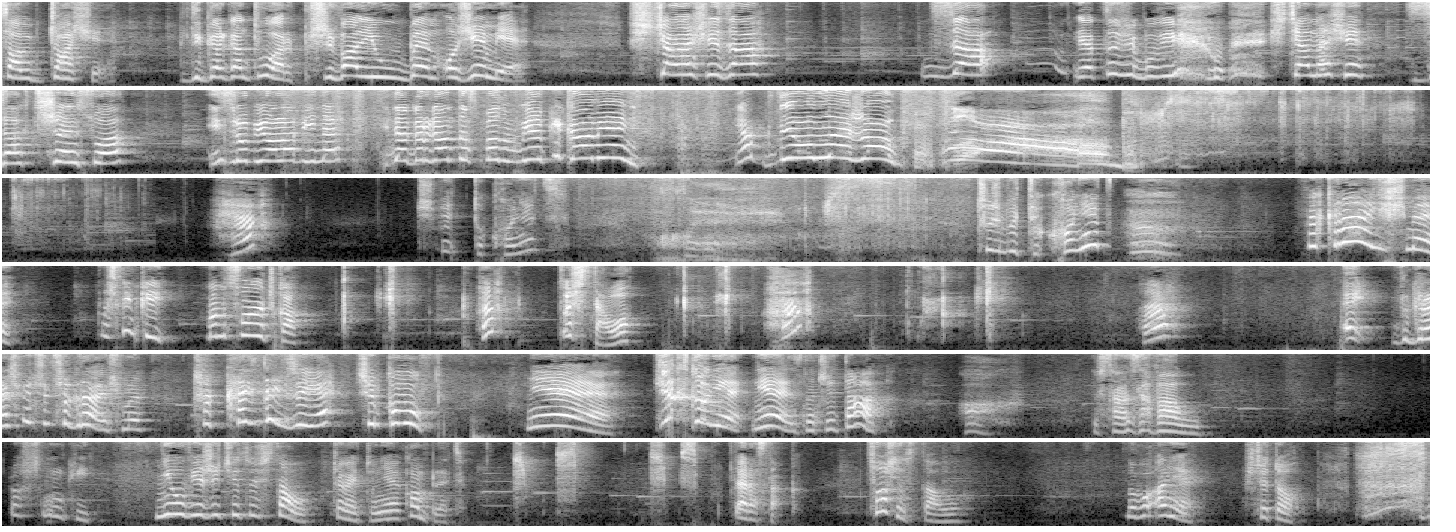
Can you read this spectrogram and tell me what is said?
samym czasie, gdy Gargantuar przywalił łbem o ziemię, ściana się za... za... jak to się mówi? Ściana się zatrzęsła i zrobiła lawinę i na Garganta spadł wielki kamień! Jak gdy on leżał! Ha? Czyżby to koniec? Czyżby to koniec? Wygraliśmy! Roślinki, mamy słoneczka. Ha? Coś stało? Ha? Ha? Ej, wygraliśmy czy przegraliśmy? Czekaj, Dave żyje? Szybko mów! Nie! Jak to nie? Nie, znaczy tak. Och, dostała zawału. Roślinki, nie uwierzycie, co się stało. Czekaj, to nie komplet. Teraz tak. Co się stało? No bo, a nie, jeszcze to.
